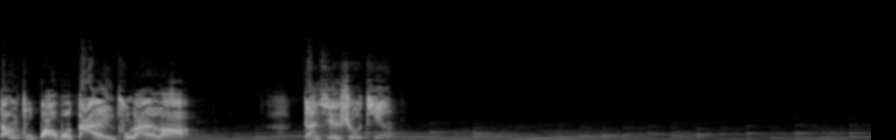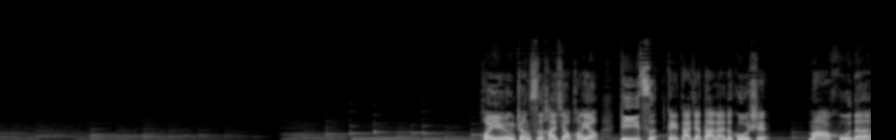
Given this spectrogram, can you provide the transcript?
当猪宝宝带出来了。感谢收听，欢迎张思涵小朋友第一次给大家带来的故事《马虎的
